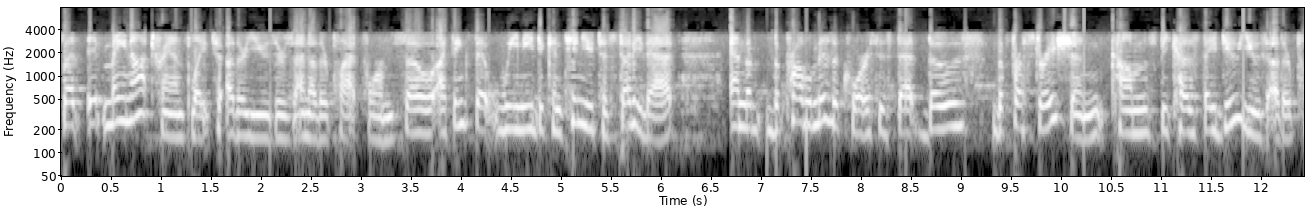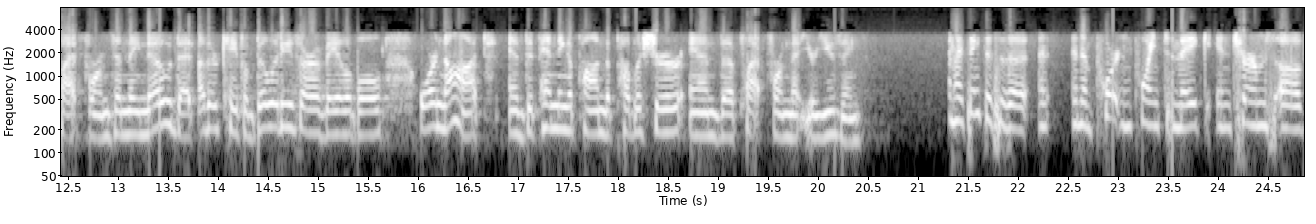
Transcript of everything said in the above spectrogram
but it may not translate to other users and other platforms. So I think that we need to continue to study that and the, the problem is, of course, is that those, the frustration comes because they do use other platforms and they know that other capabilities are available or not, and depending upon the publisher and the platform that you're using. And I think this is a, an important point to make in terms of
